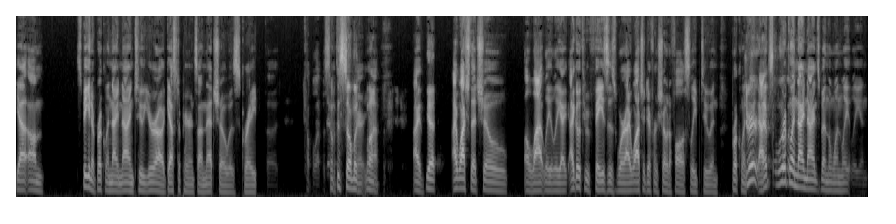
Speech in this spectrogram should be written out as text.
Yeah. Um, speaking of Brooklyn Nine Nine, too, your uh, guest appearance on that show was great. A couple episodes. It was so much there, fun. yeah. I Yeah. I watched that show a lot lately. I, I go through phases where I watch a different show to fall asleep to, and Brooklyn Sure, Nine-Nine- absolutely. Brooklyn Nine Nine's been the one lately, and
